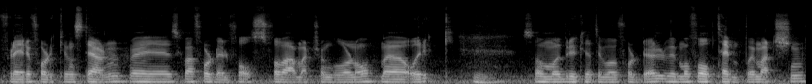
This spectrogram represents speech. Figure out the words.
flere folk enn Stjernen. Det skal være fordel for oss for hver match som går nå, med ork. Så må vi bruke det til vår fordel. Vi må få opp tempoet i matchen.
